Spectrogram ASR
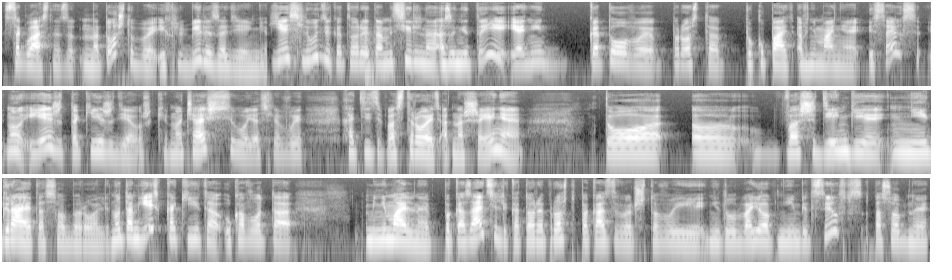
согласны за- на то, чтобы их любили за деньги. Есть люди, которые там сильно занятые, и они готовы просто покупать внимание и секс, ну, и есть же такие же девушки, но чаще всего, если вы хотите построить отношения, то э, ваши деньги не играют особой роли. Ну, там есть какие-то у кого-то минимальные показатели, которые просто показывают, что вы не долбоеб, не имбецил, способны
